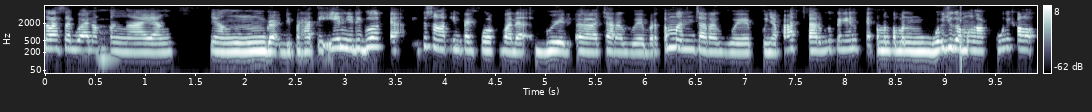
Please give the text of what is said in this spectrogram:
ngerasa gue anak tengah yang yang nggak diperhatiin. Jadi gue kayak itu sangat impactful kepada gue eh, cara gue berteman cara gue punya pacar. Gue pengen kayak teman-teman gue juga mengakui kalau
